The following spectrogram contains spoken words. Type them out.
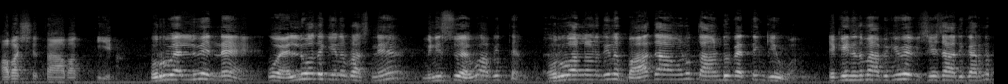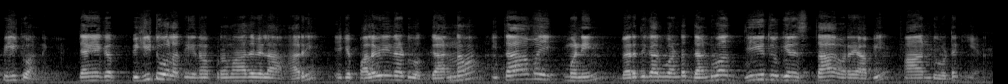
අවශ්‍යතාවක් තියෙනවා. හොරු ඇල්ලුවේ නැහැ. කො ඇල්ලුවද කියන ප්‍රශ්නය මිනිස්සු ඇහුවා අපිත් ඇහුවා. හොරු අල්ලන තියෙන බාධාවණු තාණ්ඩුව පැත්තෙන් කිව්වා. ඒකින් තමයි අපි කිව්වේ විශේෂ අධිකරණ පිහිටුවන්න කියලා. දැන් ඒක පිහිටුවලා තියෙනවා ප්‍රමාද වෙලා හරි. ඒකේ පළවෙනි නඩුව ගන්නවා. ඊටාම ඉක්මනින් වැරදිකරුවන්ට දඬුවම් දී යුතු කියන ස්ථාවරය අපි ආණ්ඩුවට කියනවා.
